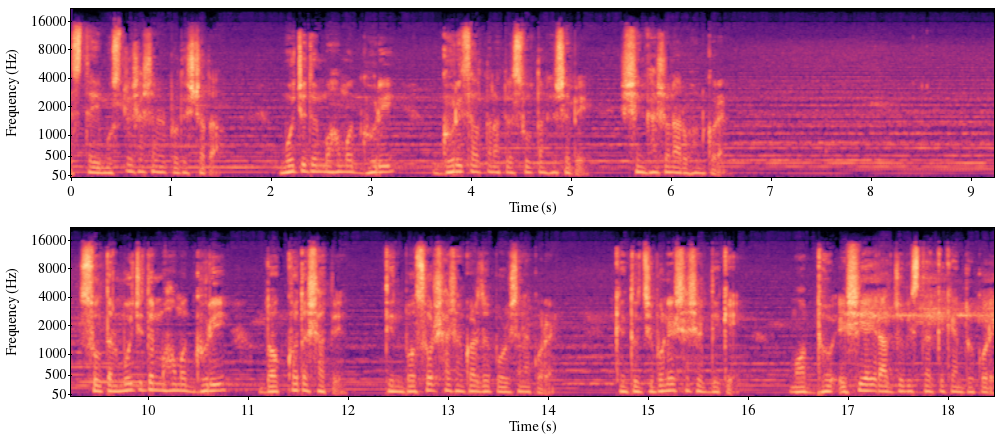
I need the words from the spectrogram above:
স্থায়ী মুসলিম শাসনের প্রতিষ্ঠাতা মুজিদুদ্দিন মোহাম্মদ ঘুরি ঘুরি সালতানাতের সুলতান হিসেবে সিংহাসন আরোহণ করেন। সুলতান মুজিদুদ্দিন মোহাম্মদ ঘুরি দক্ষতার সাথে তিন বছর শাসনকার্য পরিচালনা করেন। কিন্তু জীবনের শেষের দিকে মধ্য এশিয়ায় রাজ্য বিস্তারকে কেন্দ্র করে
